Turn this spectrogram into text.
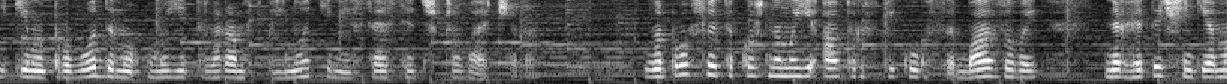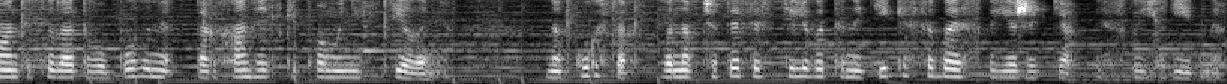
які ми проводимо у моїй телеграм-спільноті Мій Всесвіт щовечора. Запрошую також на мої авторські курси базовий, енергетичні діаманти фіолетового полум'я та архангельські промені зцілення. На курсах ви навчитеся зцілювати не тільки себе і своє життя, і своїх рідних.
